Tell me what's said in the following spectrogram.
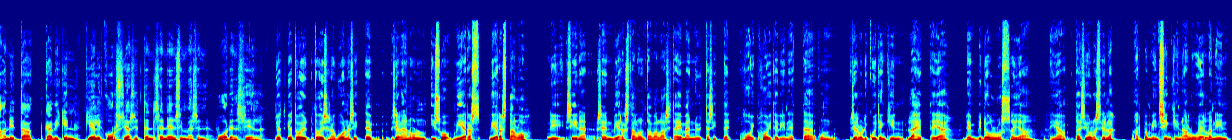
Anita kävikin kielikurssia sitten sen ensimmäisen vuoden siellä. Ja, ja toi, toisena vuonna sitten, siellähän on iso vieras, vierastalo, niin siinä sen vierastalon tavallaan sitä emännyyttä sitten hoitelin, että kun siellä oli kuitenkin lähettäjä Dembidollossa ja, ja taisi olla siellä Arpamintsinkin alueella, niin,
